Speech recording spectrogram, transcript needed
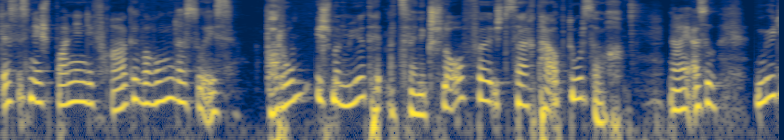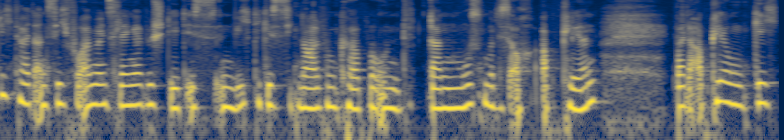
das ist eine spannende Frage, warum das so ist. Warum ist man müde? Hat man zu wenig geschlafen? Ist das eigentlich die Hauptursache? Nein, also Müdigkeit an sich, vor allem wenn es länger besteht, ist ein wichtiges Signal vom Körper und dann muss man das auch abklären. Bei der Abklärung gehe ich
